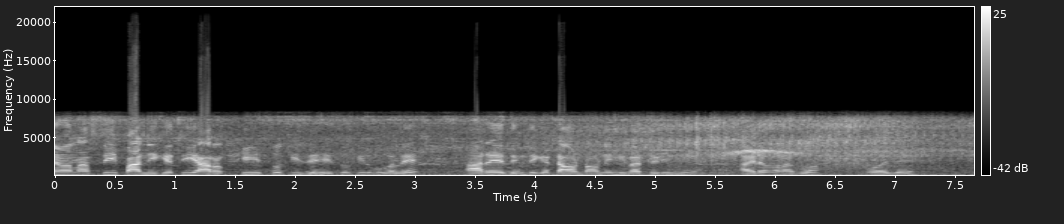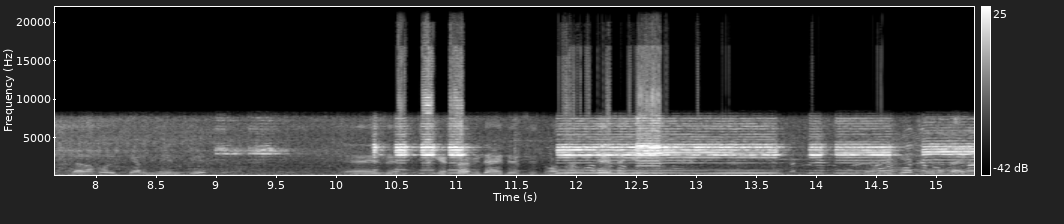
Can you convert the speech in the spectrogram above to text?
এখন আছি, পানি খেতি আরক্ষী চকি যে, সেই চকির বগলে। আর এই দিন থেকে ডাউন টাউন ইউনিভার্সিটি নি আইডা বানাবো ওই যে, যারা পরীক্ষার মেন গেট এই যে গেটটা আমি দেখাইতেছি ডাইনা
